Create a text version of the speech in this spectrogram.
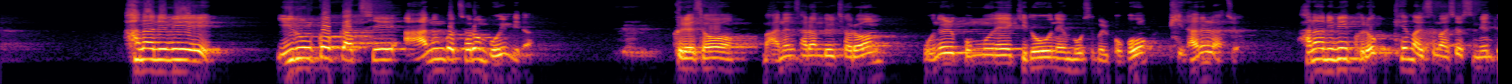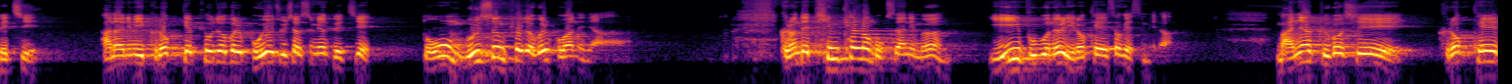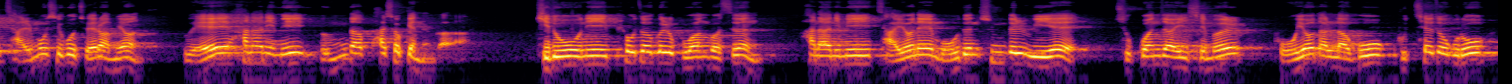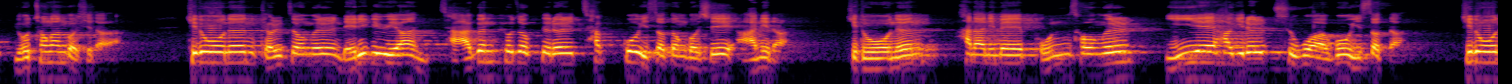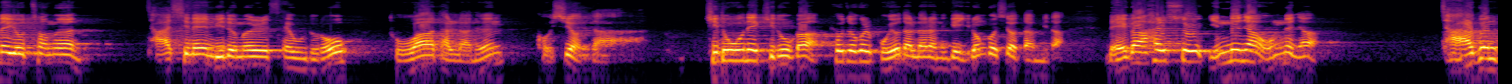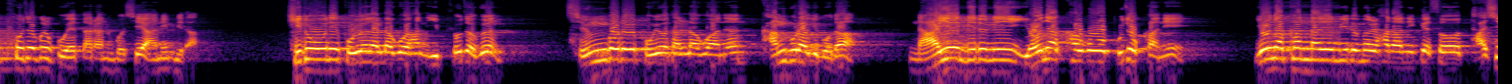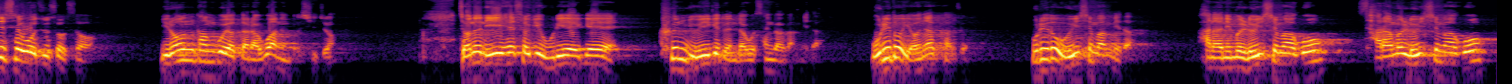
하나님이 이룰 것 같이 아는 것처럼 보입니다. 그래서 많은 사람들처럼 오늘 본문의 기도원의 모습을 보고 비난을 하죠. 하나님이 그렇게 말씀하셨으면 됐지. 하나님이 그렇게 표적을 보여주셨으면 됐지. 또 무슨 표적을 구하느냐. 그런데 팀 켈러 목사님은 이 부분을 이렇게 해석했습니다. 만약 그것이 그렇게 잘못이고 죄라면 왜 하나님이 응답하셨겠는가? 기도원이 표적을 구한 것은 하나님이 자연의 모든 힘들 위에 주권자이심을 보여달라고 구체적으로 요청한 것이다. 기도원은 결정을 내리기 위한 작은 표적들을 찾고 있었던 것이 아니다. 기도원은 하나님의 본성을 이해하기를 추구하고 있었다. 기도원의 요청은 자신의 믿음을 세우도록 도와달라는 것이었다. 기도원의 기도가 표적을 보여달라는 게 이런 것이었답니다. 내가 할 수 있느냐 없느냐 작은 표적을 구했다라는 것이 아닙니다. 기도원이 보여달라고 한 이 표적은 증거를 보여달라고 하는 강구라기보다 나의 믿음이 연약하고 부족하니 연약한 나의 믿음을 하나님께서 다시 세워주소서 이런 강구였다라고 하는 것이죠. 저는 이 해석이 우리에게 큰 유익이 된다고 생각합니다. 우리도 연약하죠. 우리도 의심합니다. 하나님을 의심하고 사람을 의심하고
